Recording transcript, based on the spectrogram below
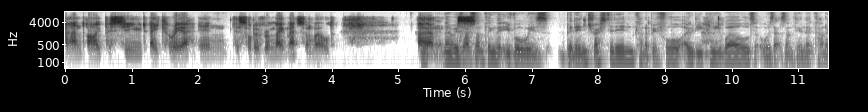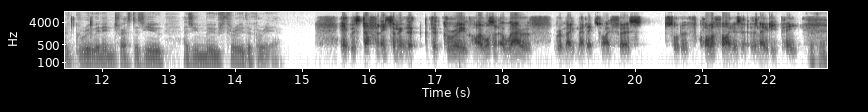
and I pursued a career in this sort of remote medicine world. Now- Um, now, is that something that you've always been interested in, kind of before ODP world, or was that something that kind of grew in interest as you as you moved through the career? it was definitely something that, that grew. I wasn't aware of remote medics when I first sort of qualified as, a, as an ODP. Okay.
